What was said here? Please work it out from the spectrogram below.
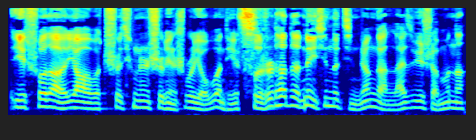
一说到要吃清真食品是不是有问题？此时他的内心的紧张感来自于什么呢？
